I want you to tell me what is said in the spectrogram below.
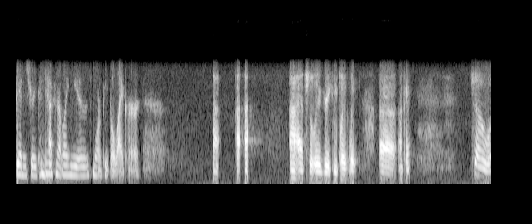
the industry could definitely use more people like her. I, I, I absolutely agree completely. Uh, okay. So,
